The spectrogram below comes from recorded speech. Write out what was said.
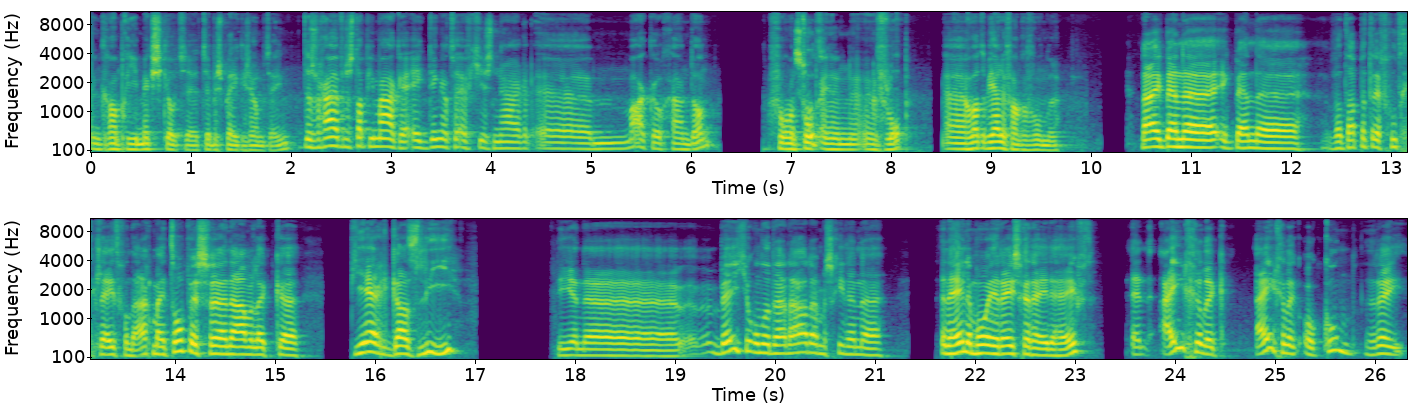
een Grand Prix in Mexico te, te bespreken zometeen. Dus we gaan even een stapje maken. Ik denk dat we eventjes naar Marco gaan dan. Voor een top en een, een flop. Eh, wat heb jij ervan gevonden? Nou, ik ben, eh, ik ben eh, wat dat betreft goed gekleed vandaag. Mijn top is eh, namelijk eh, Pierre Gasly. Die een, eh, een beetje onder de radar misschien een, eh, een hele mooie race gereden heeft. En eigenlijk, eigenlijk Ocon reed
